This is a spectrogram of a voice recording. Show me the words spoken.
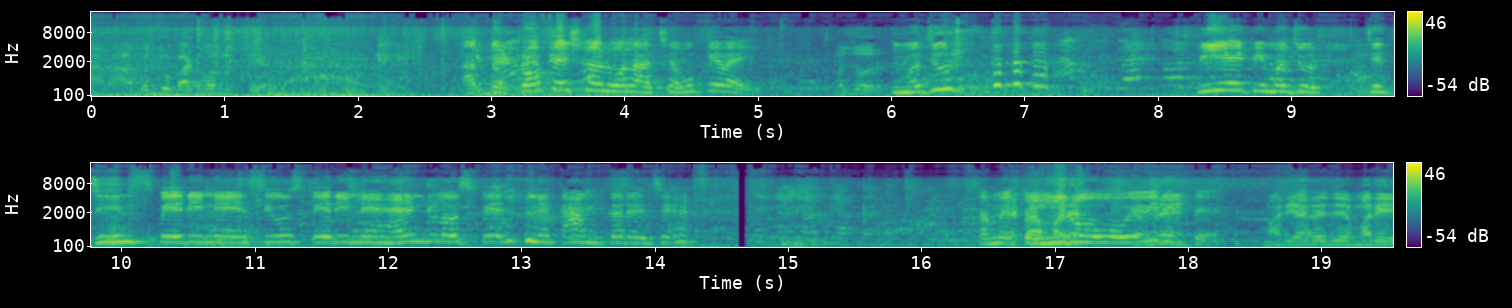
આ બધું કાઢવાનું છે. આ તો પ્રોફેશનલ ઓલા છે હું કહેવાય? મજૂર. મજૂર? વીઆઈપી મજૂર જે જીન્સ પહેરીને શૂઝ પહેરીને હેન્ડ પહેરીને કામ કરે છે. તમે તો હીરો એવી રીતે. મારી યારે જે મારી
